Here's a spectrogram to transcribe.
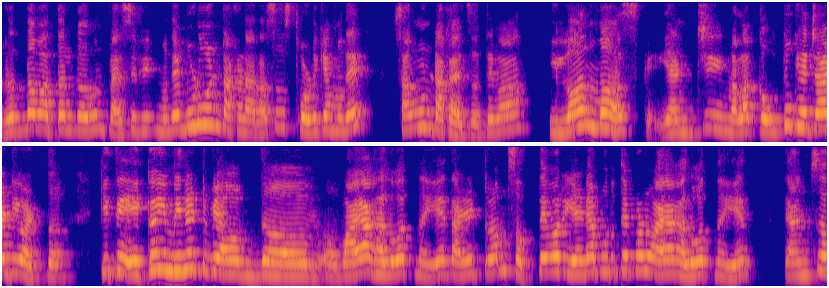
रद्दबातल करून पॅसिफिकमध्ये बुडवून टाकणार असंच थोडक्यामध्ये सांगून टाकायचं. तेव्हा इलॉन मस्क यांची मला कौतुक ह्याच्यासाठी वाटतं की ते एकही मिनिट वाया घालवत नाहीयेत आणि ट्रम्प सत्तेवर येण्यापुरते पण वाया घालवत नाहीयेत. त्यांचं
